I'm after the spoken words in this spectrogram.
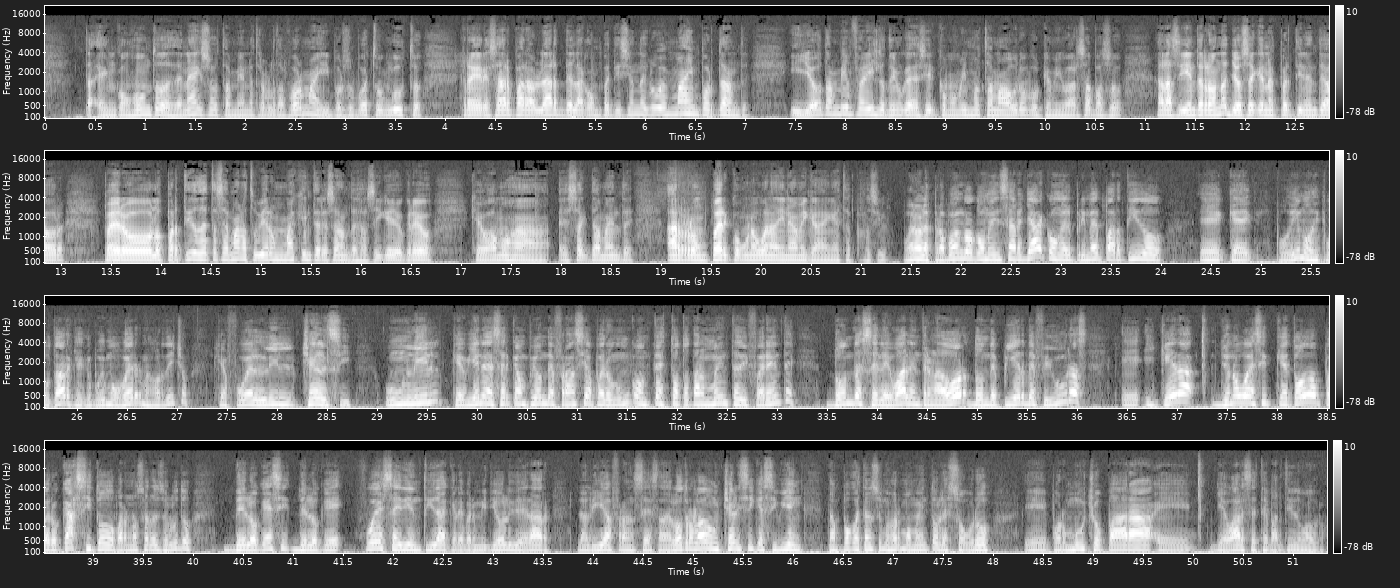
en conjunto desde Nexos, también nuestra plataforma y por supuesto un gusto regresar para hablar de la competición de clubes más importante. Y yo también feliz, lo tengo que decir, como mismo está Mauro, porque mi Barça pasó a la siguiente ronda. Yo sé que no es pertinente ahora, pero los partidos de esta semana estuvieron más que interesantes, así que yo creo que vamos a exactamente a romper con una buena dinámica en este espacio. Bueno, les propongo comenzar ya con el primer partido eh, que pudimos disputar, que, que pudimos ver, mejor dicho, que fue el Lille-Chelsea. Un Lille que viene de ser campeón de Francia, pero en un contexto totalmente diferente, donde se le va al entrenador, donde pierde figuras eh, y queda, yo no voy a decir que todo, pero casi todo, para no ser absoluto, de lo que es, de lo que fue esa identidad que le permitió liderar la liga francesa. Del otro lado, un Chelsea que si bien tampoco está en su mejor momento, le sobró eh, por mucho para eh, llevarse este partido, Mauro.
